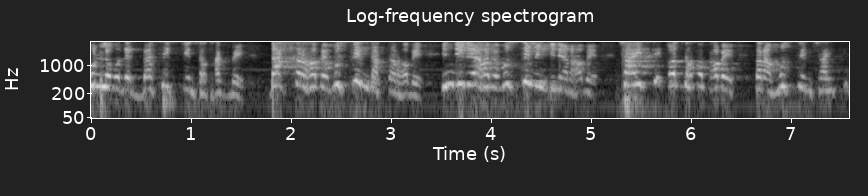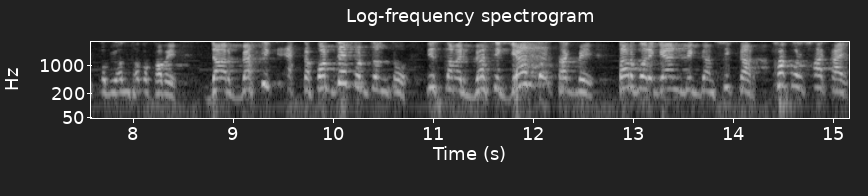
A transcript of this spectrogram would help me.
মূল্যবোধের বেসিক চিন্তা থাকবে। ডাক্তার হবে, মুসলিম ডাক্তার হবে, ইঞ্জিনিয়ার হবে, মুসলিম ইঞ্জিনিয়ার হবে, সাহিত্যিক অধ্যাপক হবে, তারা মুসলিম সাহিত্যিক, কবি অধ্যাপক হবে, যার বেসিক একটা পর্যায় পর্যন্ত ইসলামের বেসিক জ্ঞান থাকবে, তারপরে জ্ঞান, বিজ্ঞান, শিক্ষার সকল শাখায়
